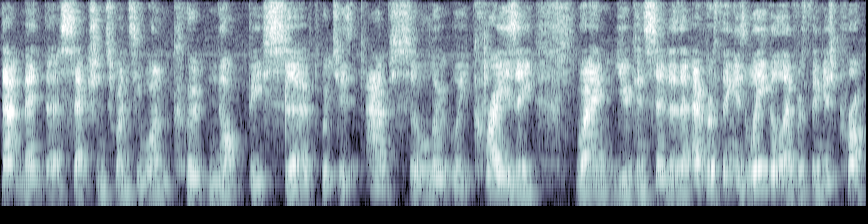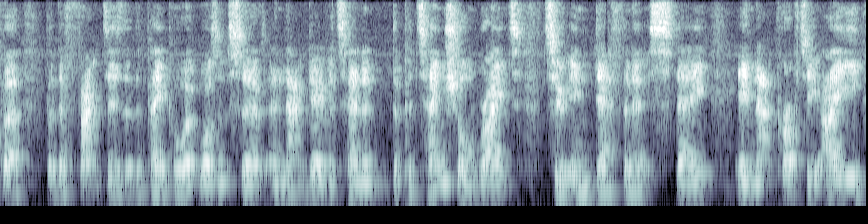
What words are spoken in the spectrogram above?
that meant that a section 21 could not be served, which is absolutely crazy when you consider that everything is legal, everything is proper, but the fact is that the paperwork wasn't served and that gave a tenant the potential right to indefinite stay in that property, i.e.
